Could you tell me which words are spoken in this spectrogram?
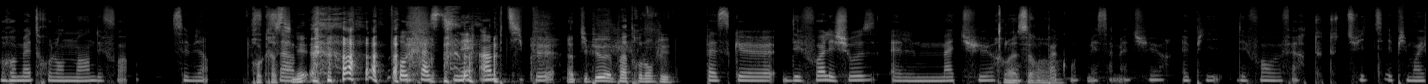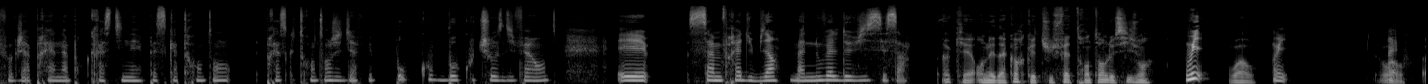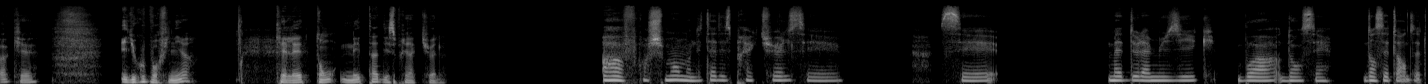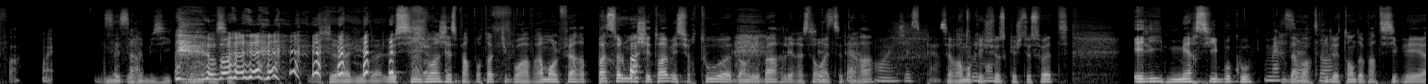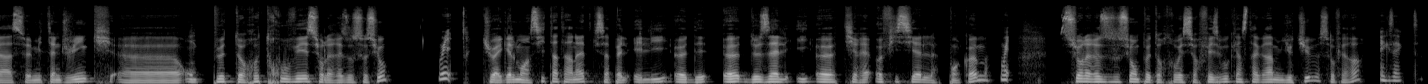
remettre au lendemain des fois, c'est bien. Procrastiner Ça- procrastiner un petit peu Un petit peu, mais pas trop non plus. Parce que des fois les choses elles maturent, Ouais, on se rend pas compte mais ça mature. Et puis des fois on veut faire tout tout de suite et puis moi il faut que j'apprenne à procrastiner parce qu'à 30 ans, presque 30 ans, j'ai déjà fait beaucoup beaucoup de choses différentes et ça me ferait du bien. Ma nouvelle devise c'est ça. Ok, on est d'accord que tu fêtes 30 ans le 6 juin. Oui. Waouh. Oui. Waouh, ok. Et du coup, pour finir, quel est ton état d'esprit actuel? Oh, franchement, mon état d'esprit actuel, c'est. C'est. Mettre de la musique, boire, danser. Dans cet ordre cette fois. Ouais. Mettre de ça. la musique. Je valide. Le 6 juin, j'espère pour toi que tu pourras vraiment le faire, pas seulement chez toi, mais surtout euh, dans les bars, les restaurants, etc. Ouais, C'est vraiment quelque chose que je te souhaite. Ellie, merci beaucoup d'avoir pris le temps de participer à ce Meet and Drink. Euh, on peut te retrouver sur les réseaux sociaux. Oui. Tu as également un site internet qui s'appelle Ellie, e 2 l i officiel.com. Oui. Sur les réseaux sociaux, on peut te retrouver sur Facebook, Instagram, YouTube, sauf erreur. Exact.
